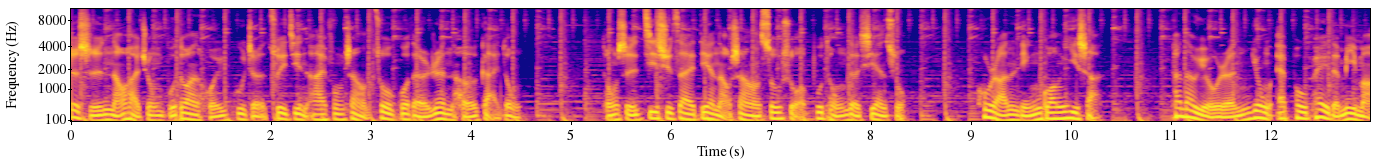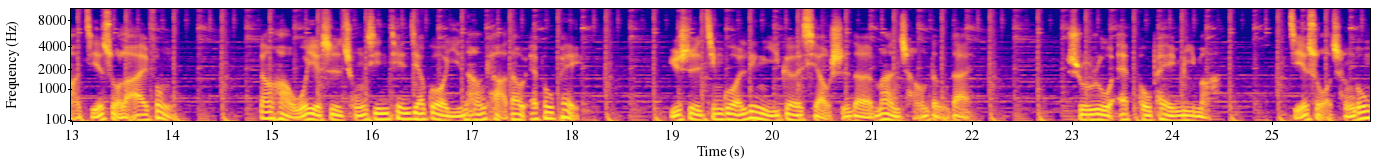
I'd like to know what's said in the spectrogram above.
这时，脑海中不断回顾着最近 iPhone 上做过的任何改动，同时继续在电脑上搜索不同的线索。忽然灵光一闪，看到有人用 Apple Pay 的密码解锁了 iPhone，刚好我也是重新添加过银行卡到 Apple Pay，于是经过另一个小时的漫长等待，输入 Apple Pay 密码，解锁成功。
